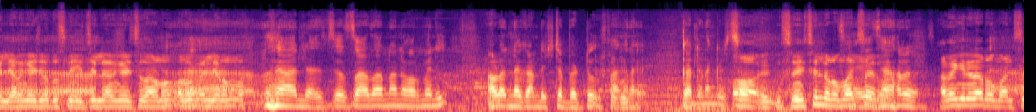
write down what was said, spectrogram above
കല്യാണം കഴിച്ചത് സ്നേഹിച്ച് കല്യാണം കഴിച്ചതാണോ? അതോ കല്യാണം അല്ല സാധാരണ നോർമലി അവൾ എന്നെ കണ്ട് ഇഷ്ടപ്പെട്ടു. അങ്ങനെ കല്യാണം കഴിച്ചു. റൊമാൻസ് അതെങ്ങനെയാണ് റൊമാൻസ്?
